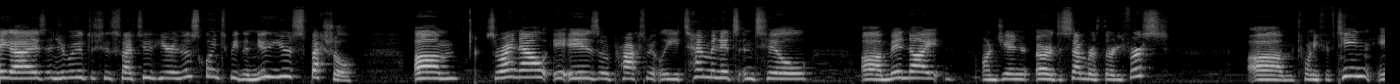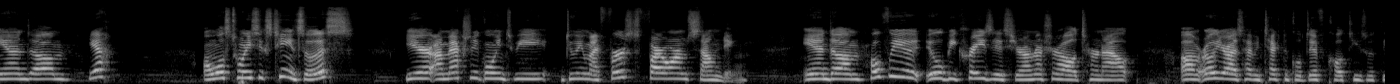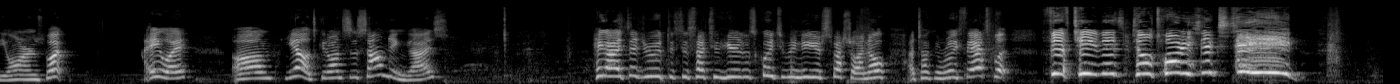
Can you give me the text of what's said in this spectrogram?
Hey guys, NJMoo3652 here, and this is going to be the New Year's special. Um, so right now it is approximately 10 minutes until uh, midnight on January or December 31st, um, 2015, and um, yeah, almost 2016. So this year I'm actually going to be doing my first fire alarm sounding, and um, hopefully it, it will be crazy this year. I'm not sure how it'll turn out. Um, earlier I was having technical difficulties with the arms, but anyway, um, yeah, let's get on to the sounding, guys. Hey guys, Ed Root, this is Fatu here. This is going to be a New Year's special. I know I'm talking really fast, but 15 minutes till 2016!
